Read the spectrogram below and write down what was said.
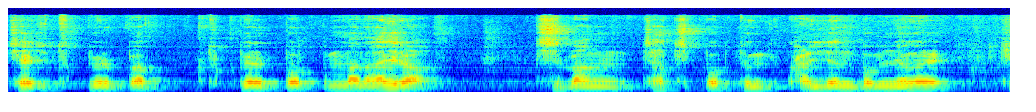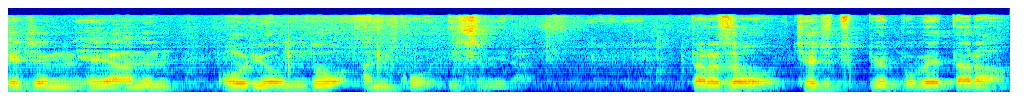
제주특별법 특별법뿐만 아니라 지방자치법 등 관련 법령을 개정해야 하는 어려움도 안고 있습니다. 따라서 제주특별법에 따라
